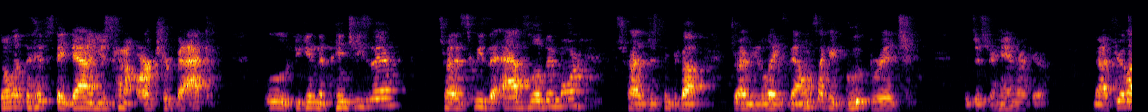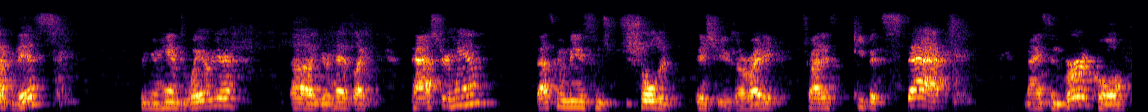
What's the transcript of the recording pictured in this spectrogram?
Don't let the hips stay down. You just kind of arch your back. Ooh, if you get in the pinchies there, try to squeeze the abs a little bit more. Try to just think about driving your legs down, almost like a glute bridge with just your hand right here. Now, if you're like this, bring your hands way over your, uh, your head's like past your hand, that's gonna be some shoulder issues, all righty? Try to keep it stacked, nice and vertical.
